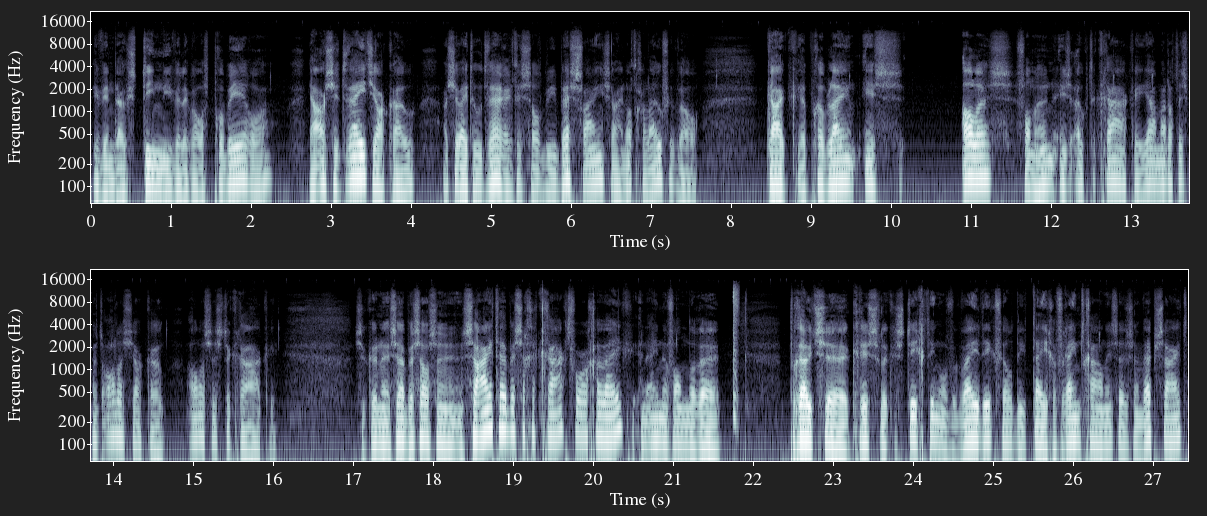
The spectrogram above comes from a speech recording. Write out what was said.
die Windows 10, die wil ik wel eens proberen hoor. Ja, als je het weet, Jacco, als je weet hoe het werkt, dan zal die best fijn zijn. Dat geloof ik wel. Kijk, het probleem is, alles van hun is ook te kraken. Ja, maar dat is met alles, Jacco. Alles is te kraken. Ze, kunnen, ze hebben zelfs een, een site hebben ze gekraakt vorige week. En een of andere preutse christelijke stichting, of ik weet ik veel, die tegen vreemd gaan is. Dat is een website.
